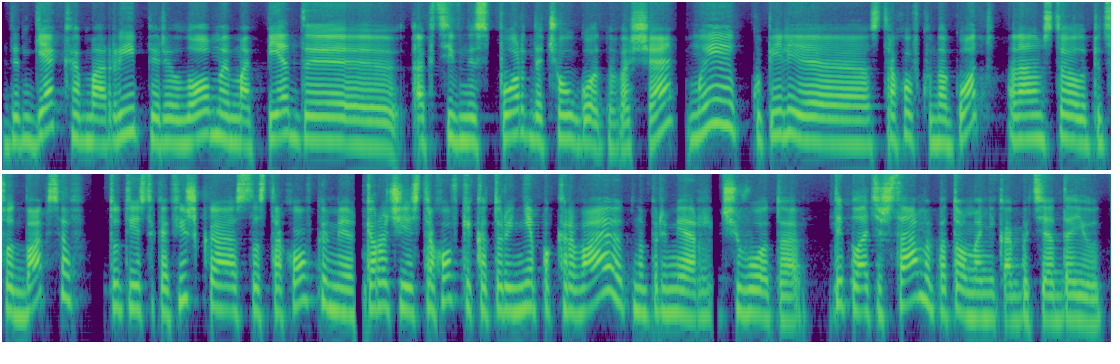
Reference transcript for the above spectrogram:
Денге, комары, переломы, мопеды, активный спорт, да что угодно вообще. Мы купили страховку на год. Она нам стоила 500 баксов. Тут есть такая фишка со страховками. Короче, есть страховки, которые не покрывают, например, чего-то. Ты платишь сам, и потом они как бы тебе отдают.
